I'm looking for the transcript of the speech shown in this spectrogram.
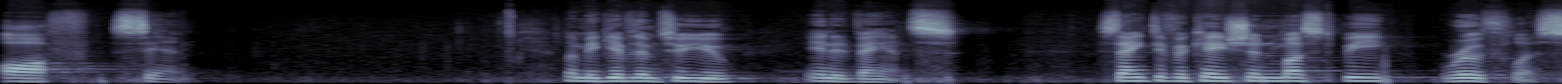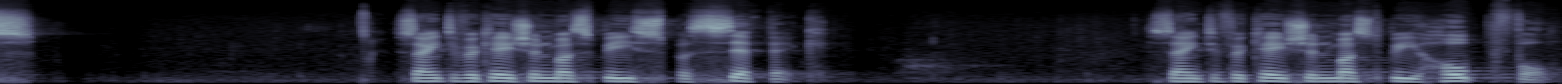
off sin. Let me give them to you in advance. Sanctification must be ruthless. Sanctification must be specific. Sanctification must be hopeful.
